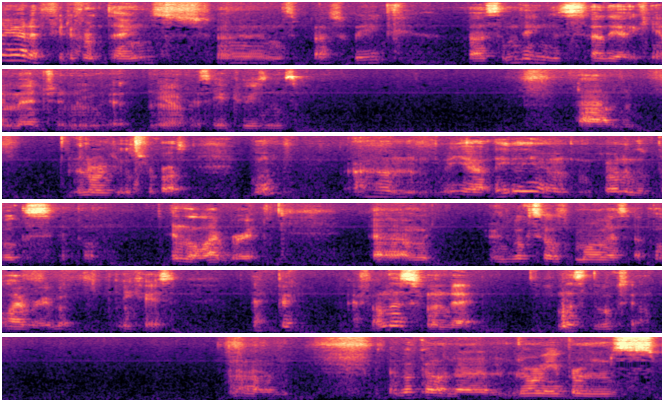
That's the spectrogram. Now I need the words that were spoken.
I got a few different things uh, this past week. Uh, some things sadly I can't mention, but, you know, for safety reasons. Um, in order to. Well, um, but yeah, lately I'm going to the books in the library. Um, the book sales more or less at the library, but in any case, I I found this one day. I found this at the book sale. Um, a book on uh, Norm Abrams'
